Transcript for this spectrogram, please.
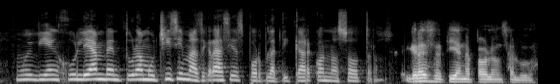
Muy bien, Julián Ventura, muchísimas gracias por platicar con nosotros. Gracias a ti, Ana Paula, un saludo.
